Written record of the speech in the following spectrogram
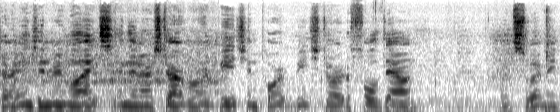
Our engine room lights, and then our starboard beach and port beach door to fold down when swimming.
